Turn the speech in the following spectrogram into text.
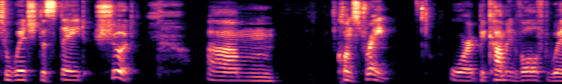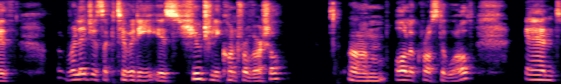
to which the state should um, constrain or become involved with religious activity is hugely controversial um, all across the world. And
